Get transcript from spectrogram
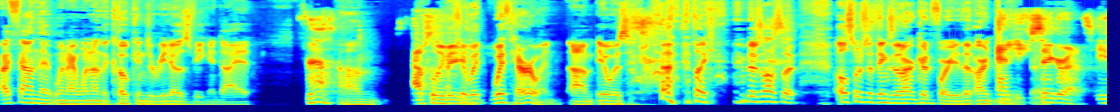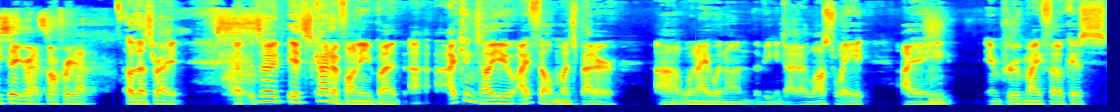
I found that when I went on the Coke and Doritos vegan diet, Yeah, um, absolutely vegan. with with heroin, um, it was like there's also all sorts of things that aren't good for you that aren't and meat. e-cigarettes, e-cigarettes. Don't forget. Oh, that's right. Uh, so it, it's kind of funny, but I can tell you, I felt much better uh, when I went on the vegan diet. I lost weight. I improved my focus,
